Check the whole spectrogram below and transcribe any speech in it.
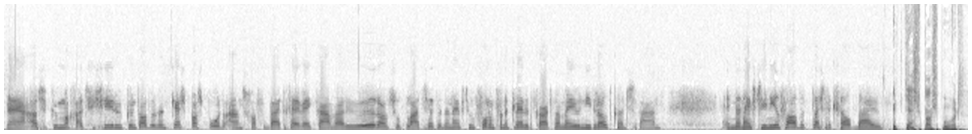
Nou ja, als ik u mag adviseren, u kunt altijd een cashpaspoort aanschaffen bij het GWK waar u euro's op laat zetten. Dan heeft u een vorm van een creditcard waarmee u niet rood kunt staan. En dan heeft u in ieder geval altijd plastic geld bij u. Een cashpaspoort?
